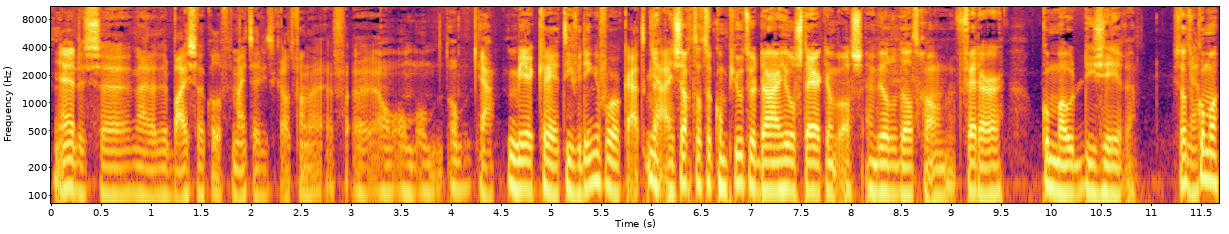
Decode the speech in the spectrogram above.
Ja, dus eh, nou, de bicycle of de mindset die ik had van, eh, eh, om, om, om ja, meer creatieve dingen voor elkaar te Ja, hij zag dat de computer daar heel sterk in was en wilde dat gewoon verder commodiseren. Is dat Ja. commo-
